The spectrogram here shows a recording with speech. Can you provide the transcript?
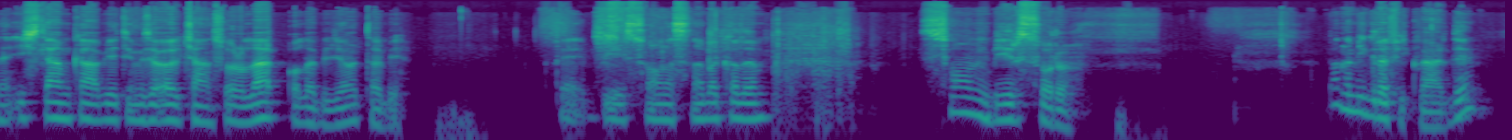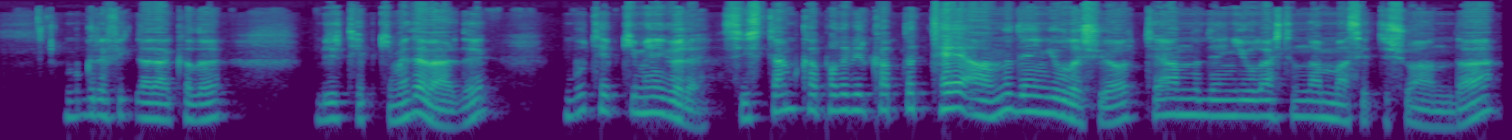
Hani işlem kabiliyetimizi ölçen sorular olabiliyor tabi. Ve bir sonrasına bakalım. Son bir soru. Bana bir grafik verdi. Bu grafikle alakalı bir tepkime de verdi. Bu tepkimeye göre sistem kapalı bir kapta T anlı denge ulaşıyor. T anlı denge ulaştığından bahsetti şu anda.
